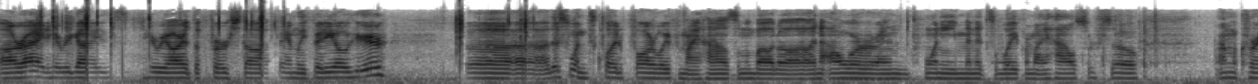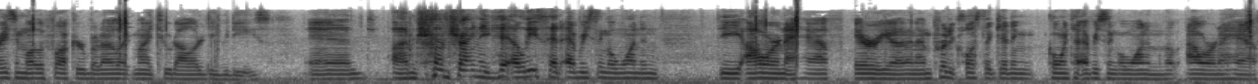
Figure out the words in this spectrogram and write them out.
Alright, here we guys. Here we are at the first uh, family video here. Uh, this one's quite far away from my house. I'm about uh, an hour and 20 minutes away from my house or so. I'm a crazy motherfucker, but I like my $2 DVDs. And I'm, I'm trying to hit at least hit every single one in the hour and a half area, and I'm pretty close to getting going to every single one in the hour and a half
